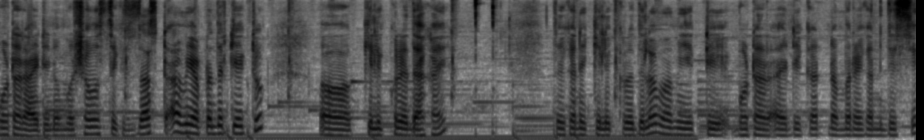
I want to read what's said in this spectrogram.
ভোটার আইডি নম্বর, সমস্ত কিছু। জাস্ট আমি আপনাদেরকে একটু ক্লিক করে দেখাই। তো এখানে ক্লিক করে দিলাম। আমি একটি ভোটার আইডি কার্ড নাম্বার এখানে দিচ্ছি।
